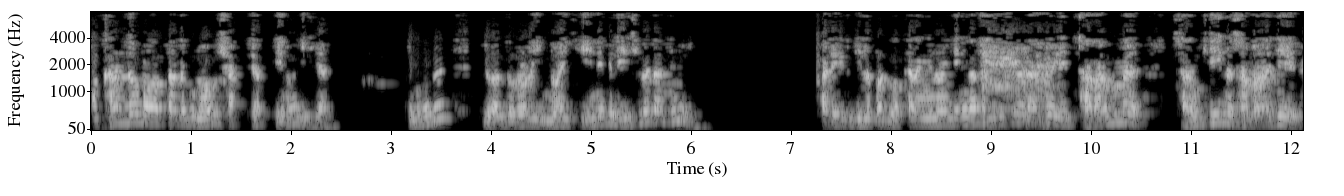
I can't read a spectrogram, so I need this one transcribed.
අඛණ්ඩව පවත්වන්න පුළුවන් ශක්තියක් තියෙනවා කියන්නේ. ඒ මොකද ඉවන්තරවල ඉන්නවයි කියන එක ලේසි වැඩක් නෙවෙයි. කඩේට ගිහලා බඩුවක් අරන් එනවා කියන එක ලේසි වැඩක් නෙවෙයි. ඒ තරම්ම සංකීර්ණ සමාජයක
